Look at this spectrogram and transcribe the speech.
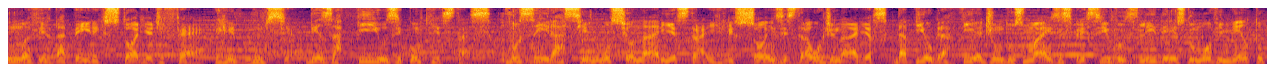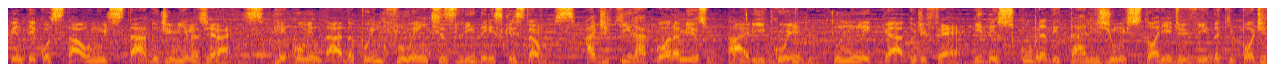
Uma verdadeira história de fé, renúncia, desafios e conquistas. Você irá se emocionar e extrair lições extraordinárias da biografia de um dos mais expressivos líderes do movimento pentecostal no estado de Minas Gerais. Recomendada por influentes líderes cristãos. Adquira agora mesmo Ari Coelho, um legado de fé e descubra detalhes de uma história de vida que pode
